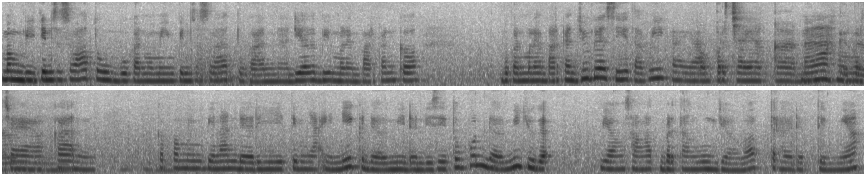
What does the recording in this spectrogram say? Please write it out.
membuat sesuatu bukan memimpin sesuatu kan. Nah dia lebih melemparkan ke bukan melemparkan juga sih tapi kayak mempercayakan nah mempercayakan kepemimpinan dari timnya ini ke Dalmi. Dan di situ pun Dalmi juga yang sangat bertanggung jawab terhadap timnya.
